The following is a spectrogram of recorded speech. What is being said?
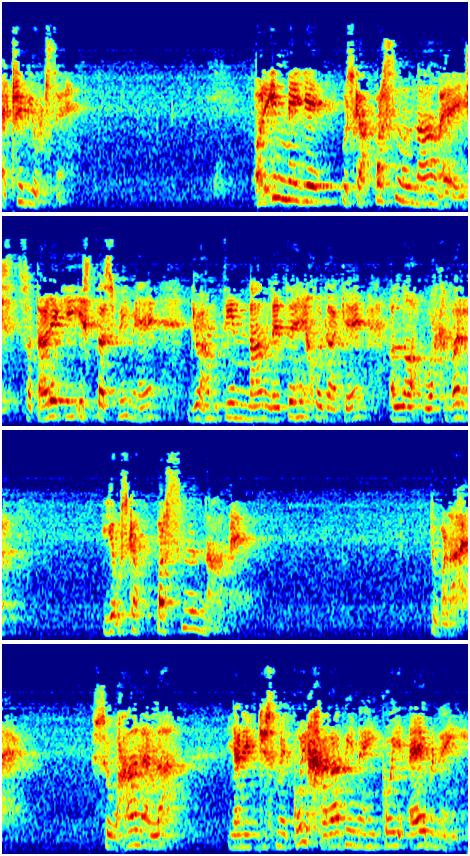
एट्रीब्यूट्स हैं। और इनमें ये उसका पर्सनल नाम है, इस सतारे की इस तस्वीर में जो हम तीन नाम लेते हैं खुदा के, अल्लाह अकबर, ये उसका पर्सनल नाम है। तो बड़ा है। सुबहान अल्लाह यानी जिसमें कोई खराबी नहीं, कोई ऐब नहीं,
